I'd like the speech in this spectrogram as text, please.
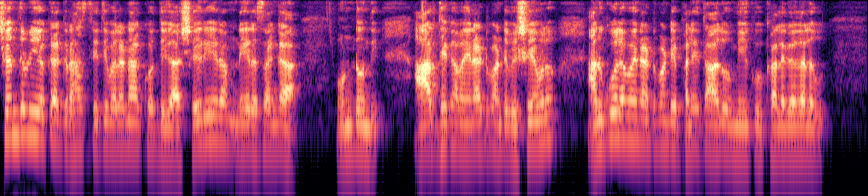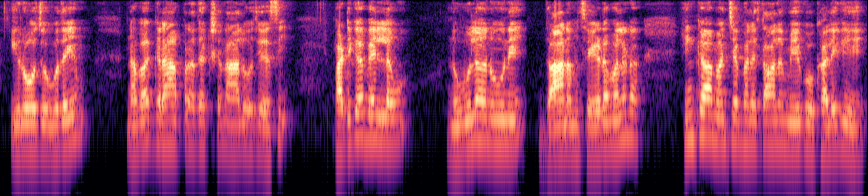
చంద్రుని యొక్క గ్రహస్థితి వలన కొద్దిగా శరీరం నీరసంగా ఉంటుంది. ఆర్థికమైనటువంటి విషయంలో అనుకూలమైనటువంటి ఫలితాలు మీకు కలగగలవు. ఈరోజు ఉదయం నవగ్రహ ప్రదక్షిణాలు చేసి పటిక బెల్లం నువ్వుల నూనె దానం చేయడం వలన ఇంకా మంచి ఫలితాలు మీకు కలిగి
